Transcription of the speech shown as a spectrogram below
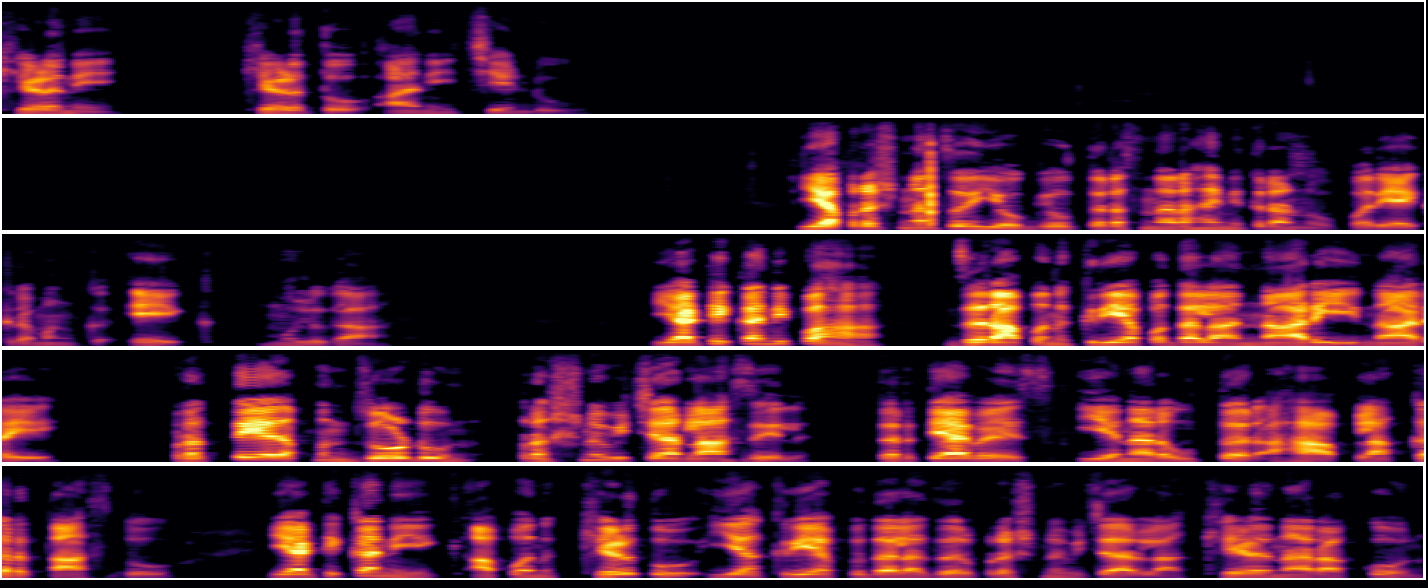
खेळणे खेळतो आणि चेंडू. या प्रश्नाचं योग्य उत्तर असणार आहे मित्रांनो पर्याय क्रमांक एक मुलगा. या ठिकाणी पहा जर आपण क्रियापदाला नारी नारे प्रत्यय आपण जोडून प्रश्न विचारला असेल तर त्यावेळेस येणारा उत्तर हा आपला करता असतो. या ठिकाणी आपण खेळतो. या क्रियापदाला जर प्रश्न विचारला खेळणारा कोण?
